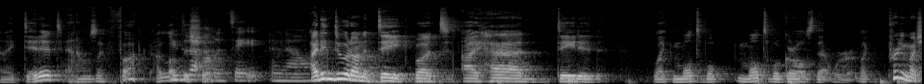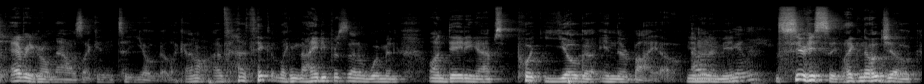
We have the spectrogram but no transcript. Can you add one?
and I did it, and I was like, fuck, I love you did this that shit. on a date, and now I didn't do it on a date, but I had dated like multiple multiple girls that were like pretty much every girl now is like into yoga. Like I don't I think like ninety percent of women on dating apps put yoga in their bio. You know Oh, what I mean? really? Seriously, like no joke.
